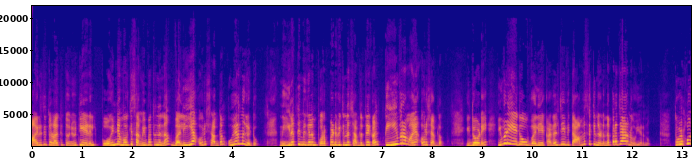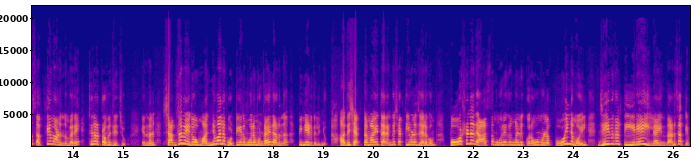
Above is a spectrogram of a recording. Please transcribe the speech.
ആയിരത്തി തൊള്ളായിരത്തി തൊണ്ണൂറ്റിയേഴിൽ പോയിന്റ് നെമോയ്ക്ക് സമീപത്ത് നിന്ന് വലിയ ഒരു ശബ്ദം ഉയർന്നു കേട്ടു. നീലത്തിമികലം പുറപ്പെടുവിക്കുന്ന ശബ്ദത്തേക്കാൾ തീവ്രമായ ഒരു ശബ്ദം. ഇതോടെ ഇവിടെ ഏതോ വലിയ കടൽ ജീവി താമസിക്കുന്നുണ്ടെന്ന് പ്രചാരണം ഉയർന്നു. തുൾഹു സത്യമാണെന്നും വരെ ചിലർ പ്രവചിച്ചു. എന്നാൽ ശബ്ദമേതോ മഞ്ഞുമല പൊട്ടിയത് മൂലം ഉണ്ടായതാണെന്ന് പിന്നീട് തെളിഞ്ഞു. അതിശക്തമായ തരംഗശക്തിയുള്ള ജലവും പോഷണ രാസമൂലകങ്ങളുടെ കുറവുമുള്ള പോയിന്റമോയിൽ ജീവികൾ തീരെയില്ല എന്നതാണ് സത്യം.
